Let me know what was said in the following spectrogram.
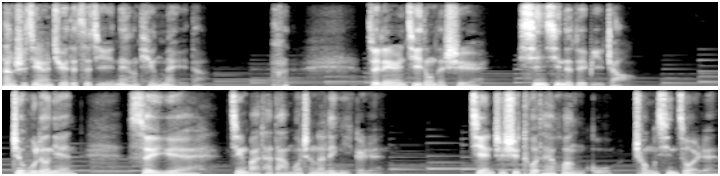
当时竟然觉得自己那样挺美的。哼 最令人激动的是欣欣的对比照，这五六年，岁月竟把她打磨成了另一个人，简直是脱胎换骨，重新做人。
